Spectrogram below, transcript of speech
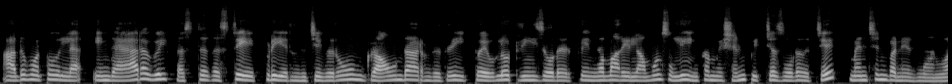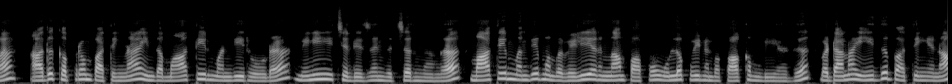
அது மட்டும் இல்ல. இந்த ஆரோவில் ஃபர்ஸ்ட் ஃபர்ஸ்ட் எப்படி இருந்துச்சு? வெறும் கிரவுண்டா இருந்தது. இப்ப எவ்வளவு ட்ரீஸோட இருக்கு. இந்த மாதிரி இல்லாமல் சொல்லி இன்ஃபர்மேஷன் பிக்சர்ஸோட வச்சு மென்ஷன் பண்ணியிருந்தாங்க. அதுக்கப்புறம் பாத்தீங்கன்னா இந்த மாத்தீர் மந்திரோட மினியேச்சர் டிசைன் வச்சிருந்தாங்க. மாத்தீர் மந்திர் நம்ம வெளியே இருந்தான் பார்ப்போம். உள்ள போய் நம்ம பார்க்க முடியாது. பட் ஆனா இது பார்த்தீங்கன்னா,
